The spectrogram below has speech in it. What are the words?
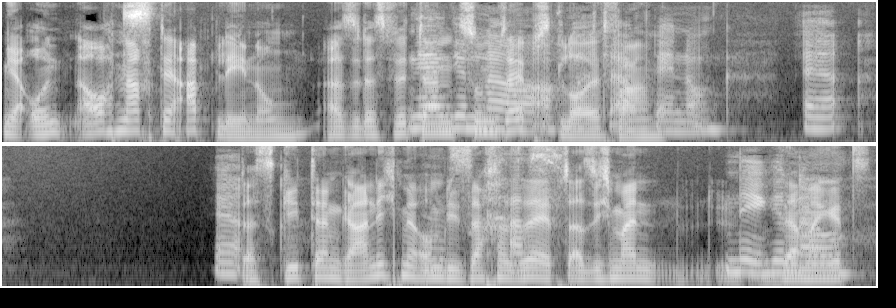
Ja, und auch nach der Ablehnung. Also das wird ja, dann genau, zum Selbstläufer. Auch nach der Ablehnung. Ja. Ja. Das geht dann gar nicht mehr um die Sache krass. selbst. Also ich meine, nee, genau. wenn man genau. jetzt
